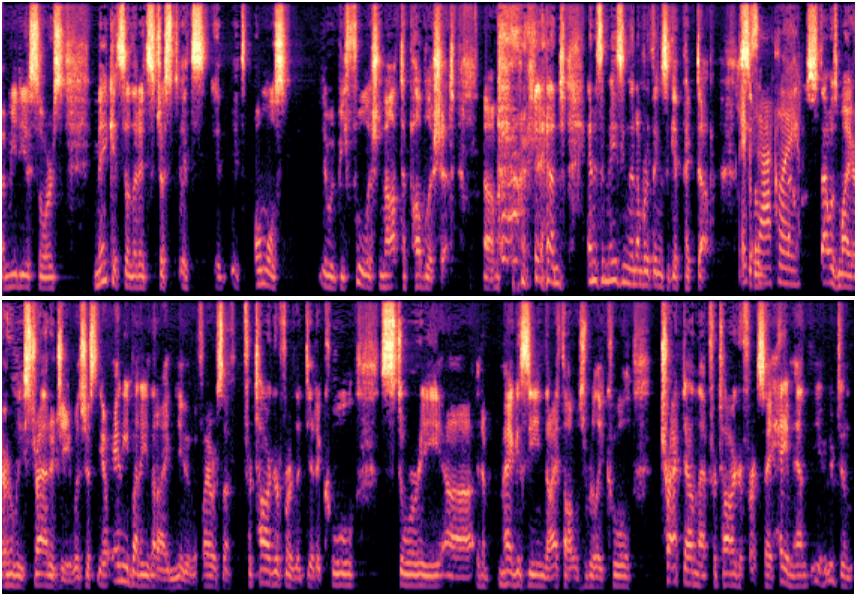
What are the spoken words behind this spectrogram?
a media source. Make it so that it's just it's it, it's almost it would be foolish not to publish it. Um, and and it's amazing the number of things that get picked up. Exactly. So that, was, that was my early strategy. Was just you know anybody that I knew. If I was a photographer that did a cool story uh, in a magazine that I thought was really cool, track down that photographer say hey man you're doing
